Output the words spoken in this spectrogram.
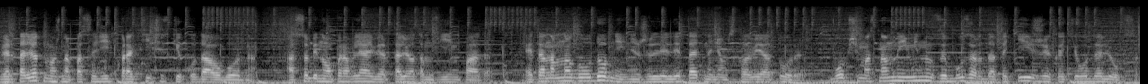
Вертолет можно посадить практически куда угодно, особенно управляя вертолетом с геймпада. Это намного удобнее, нежели летать на нем с клавиатуры. В общем, основные минусы Бузарда такие же, как и у Делюкса.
